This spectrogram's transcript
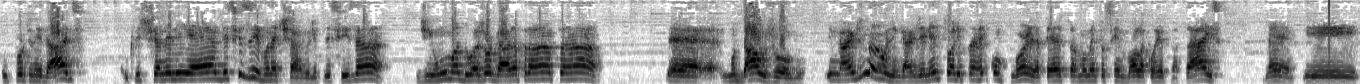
oportunidades. O Cristiano ele é decisivo, né, Thiago? Ele precisa de uma, duas jogadas para é, mudar o jogo. Lingard não, Lingard ele entrou ali para recompor, até para momento sem bola correr para trás, né? E,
